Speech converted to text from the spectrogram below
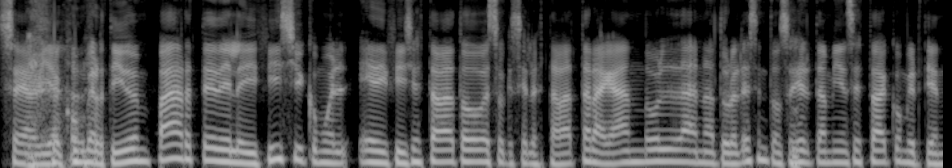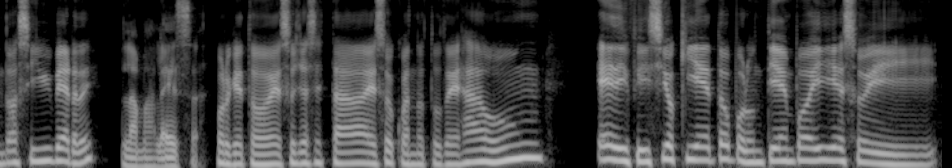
se había convertido en parte del edificio y como el edificio estaba todo eso que se lo estaba tragando la naturaleza, entonces él también se estaba convirtiendo así verde, La maleza. porque todo eso ya se estaba, eso cuando tú dejas un edificio quieto por un tiempo ahí, eso y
